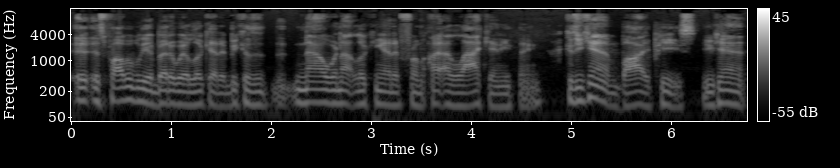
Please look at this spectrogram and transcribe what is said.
is probably a better way to look at it because now we're not looking at it from I, I lack anything because you can't buy peace. You can't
